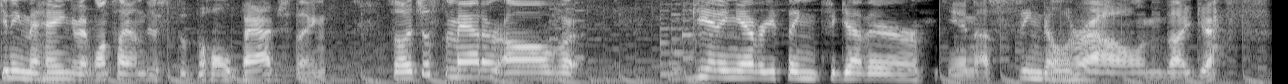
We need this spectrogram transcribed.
getting the hang of it once I understood the whole badge thing. So it's just a matter of getting everything together in a single round, I guess.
